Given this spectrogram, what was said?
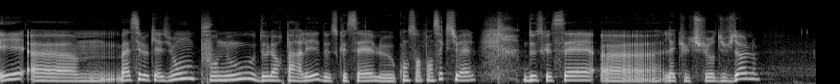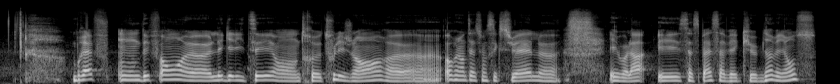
Et bah, c'est l'occasion pour nous de leur parler de ce que c'est le consentement sexuel, de ce que c'est la culture du viol, Bref, on défend euh, l'égalité entre tous les genres, euh, orientation sexuelle, euh, et voilà. Et ça se passe avec bienveillance.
